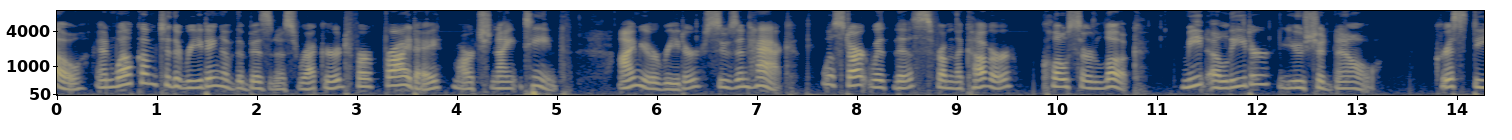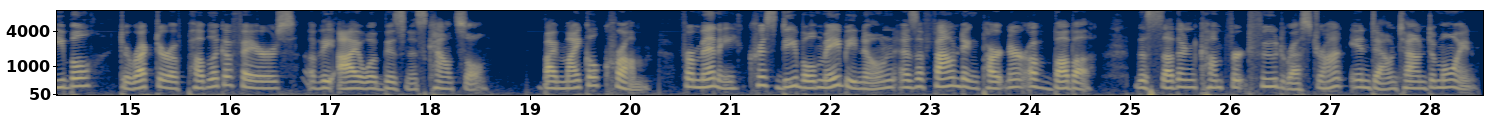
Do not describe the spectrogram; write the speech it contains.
Hello, and welcome to the reading of the Business Record for Friday, March 19th. I'm your reader, Susan Hack. We'll start with this from the cover Closer Look Meet a Leader You Should Know. Chris Diebel, Director of Public Affairs of the Iowa Business Council. By Michael Crumb. For many, Chris Diebel may be known as a founding partner of Bubba, the Southern Comfort Food restaurant in downtown Des Moines.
